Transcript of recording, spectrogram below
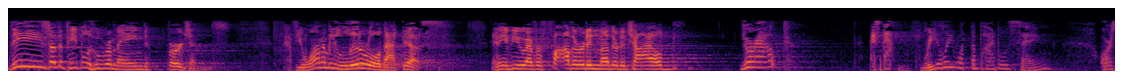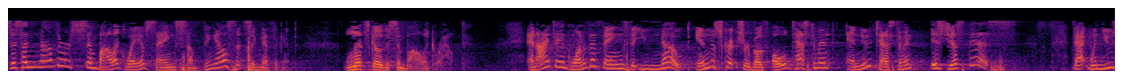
these are the people who remained virgins. If you want to be literal about this, any of you ever fathered and mothered a child? You're out. Is that really what the Bible is saying? Or is this another symbolic way of saying something else that's significant? Let's go the symbolic route. And I think one of the things that you note in the scripture, both Old Testament and New Testament, is just this that when you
